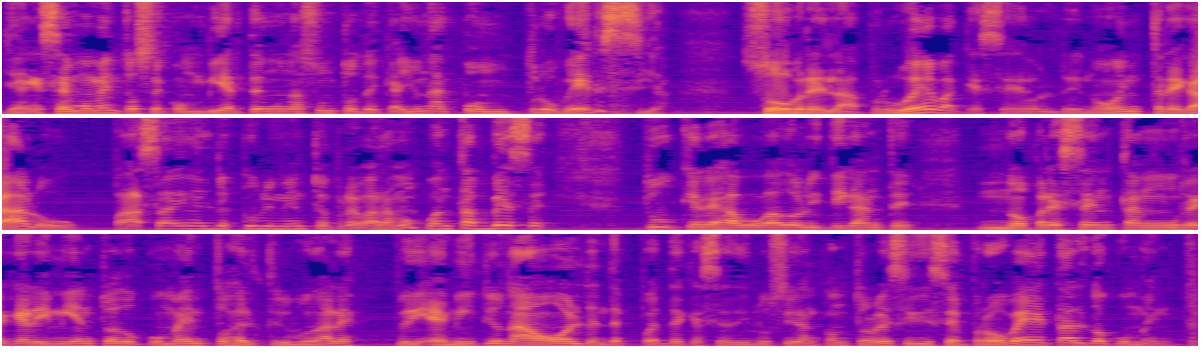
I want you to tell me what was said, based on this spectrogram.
Ya en ese momento se convierte en un asunto de que hay una controversia sobre la prueba que se ordenó entregar o pasa en el descubrimiento de prueba. Ramón, ¿cuántas veces tú que eres abogado litigante no presentan un requerimiento de documentos, el tribunal emite una orden después de que se dilucidan controversias y dice provee tal documento?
